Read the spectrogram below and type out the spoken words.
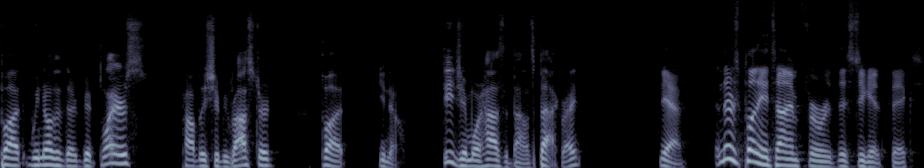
but we know that they're good players. Probably should be rostered, but you know, DJ Moore has the bounce back, right? Yeah, and there's plenty of time for this to get fixed.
